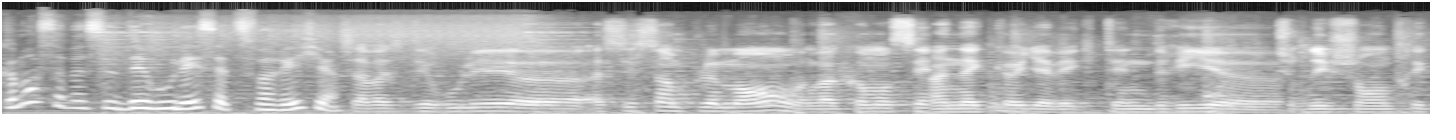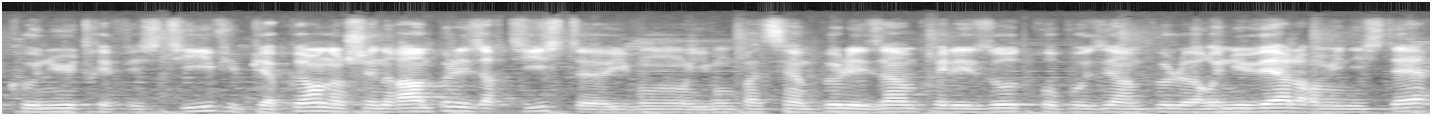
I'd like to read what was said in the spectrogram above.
Comment ça va se dérouler cette soirée? Ça va se dérouler euh, assez simplement. On va commencer un accueil avec Tendry sur des chants très connus, très festifs. Et puis après, on enchaînera un peu les artistes. Ils vont, passer un peu les uns après les autres, proposer un peu leur univers, leur ministère.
